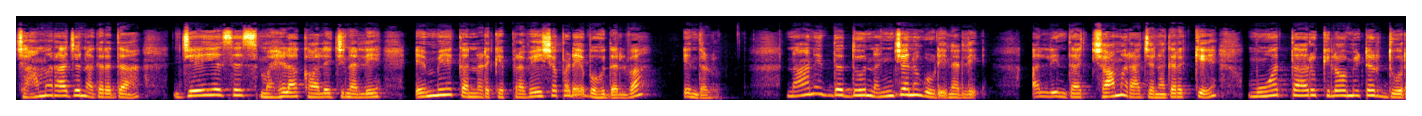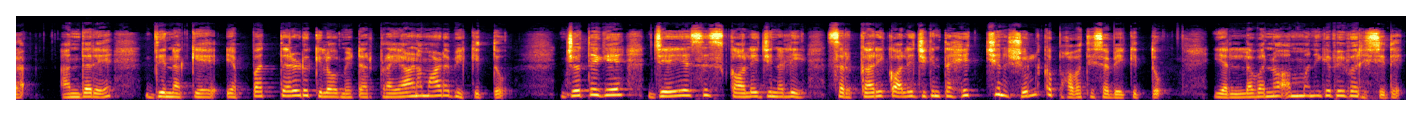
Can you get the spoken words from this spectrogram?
ಚಾಮರಾಜನಗರದ ಜೆ ಎಸ್ ಎಸ್ ಮಹಿಳಾ ಕಾಲೇಜಿನಲ್ಲಿ ಎಂ ಎ ಕನ್ನಡಕ್ಕೆ ಪ್ರವೇಶ ಪಡೆಯಬಹುದಲ್ವಾ? ಎಂದಳು. ನಾನಿದ್ದದ್ದು ನಂಜನಗೂಡಿನಲ್ಲಿ. ಅಲ್ಲಿಂದ ಚಾಮರಾಜನಗರಕ್ಕೆ ಮೂವತ್ತಾರು ಕಿಲೋಮೀಟರ್ ದೂರ. ಅಂದರೆ ದಿನಕ್ಕೆ ಎಪ್ಪತ್ತೆರಡು ಕಿಲೋಮೀಟರ್ ಪ್ರಯಾಣ ಮಾಡಬೇಕಿತ್ತು. ಜೊತೆಗೆ ಜೆ ಎಸ್ ಎಸ್ ಕಾಲೇಜಿನಲ್ಲಿ ಸರ್ಕಾರಿ ಕಾಲೇಜಿಗಿಂತ ಹೆಚ್ಚಿನ ಶುಲ್ಕ ಪಾವತಿಸಬೇಕಿತ್ತು. ಎಲ್ಲವನ್ನು ಅಮ್ಮನಿಗೆ ವಿವರಿಸಿದೆ.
